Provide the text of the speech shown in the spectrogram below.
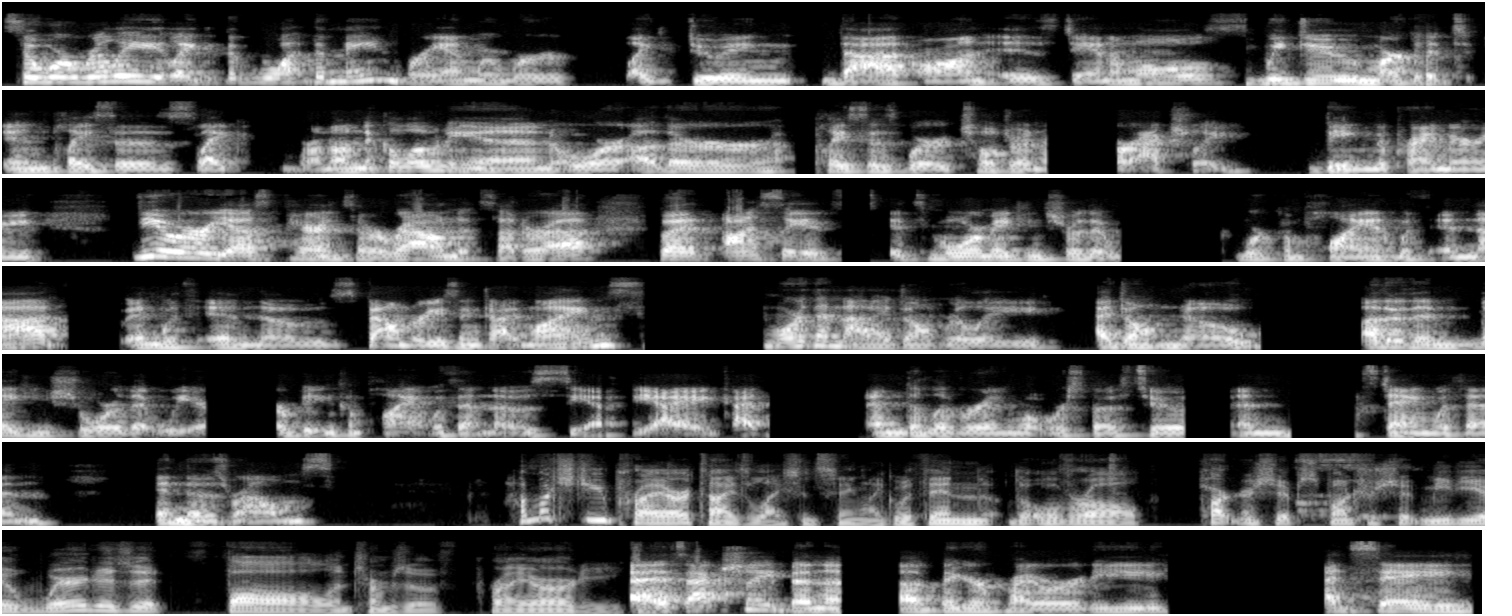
so we're really like the what the main brand where we're like doing that on is Danimals. We do market in places like run on Nickelodeon or other places where children are actually being the primary viewer. Yes, parents are around, etc. But honestly, it's it's more making sure that we're compliant within that and within those boundaries and guidelines. More than that, I don't really I don't know other than making sure that we are are being compliant within those CFBAI guidelines and delivering what we're supposed to and staying within in those realms. How much do you prioritize licensing like within the overall partnership, sponsorship, media? Where does it fall in terms of priority? Yeah, it's actually been a, a bigger priority. I'd say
